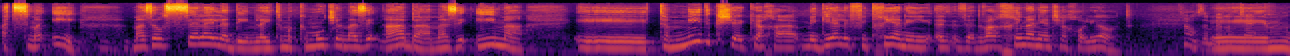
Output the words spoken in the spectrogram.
עצמאי. מה זה עושה לילדים, להתמקמות של מה זה אבא, מה זה אימא. אה, תמיד כשככה מגיע לפתחי, אני, זה הדבר הכי מעניין שיכול להיות. לא, זה מרתק. אמ,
